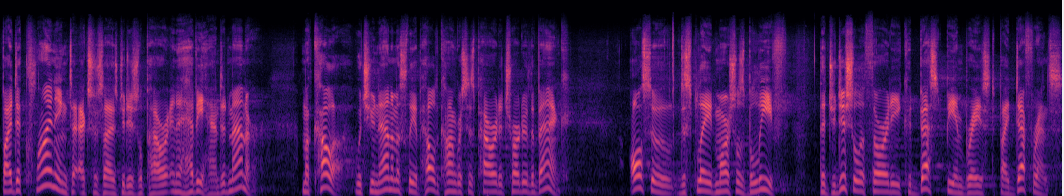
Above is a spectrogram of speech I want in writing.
by declining to exercise judicial power in a heavy handed manner. McCulloch, which unanimously upheld Congress's power to charter the bank, also displayed Marshall's belief that judicial authority could best be embraced by deference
